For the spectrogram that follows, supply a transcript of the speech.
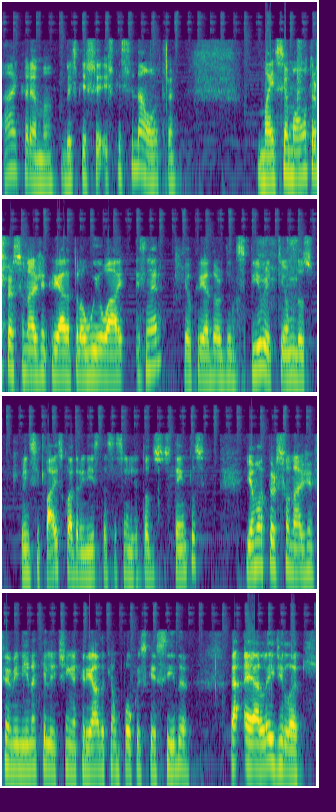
Ai caramba, esqueci, esqueci na outra mas é uma outra personagem criada pelo Will Eisner, que é o criador do The Spirit e um dos principais quadrinistas assim, de todos os tempos. E é uma personagem feminina que ele tinha criado que é um pouco esquecida. É a Lady Luck,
